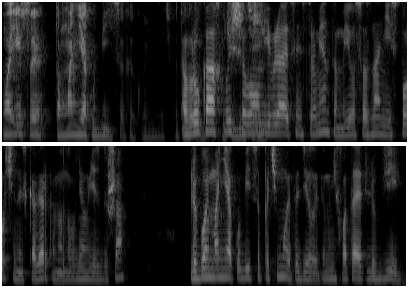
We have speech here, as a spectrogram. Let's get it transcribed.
ну а если там маньяк-убийца какой-нибудь? А в руках высшего детей. он является инструментом, его сознание испорчено, исковеркано, но в нем есть душа. Любой маньяк-убийца почему это делает? Ему не хватает любви.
